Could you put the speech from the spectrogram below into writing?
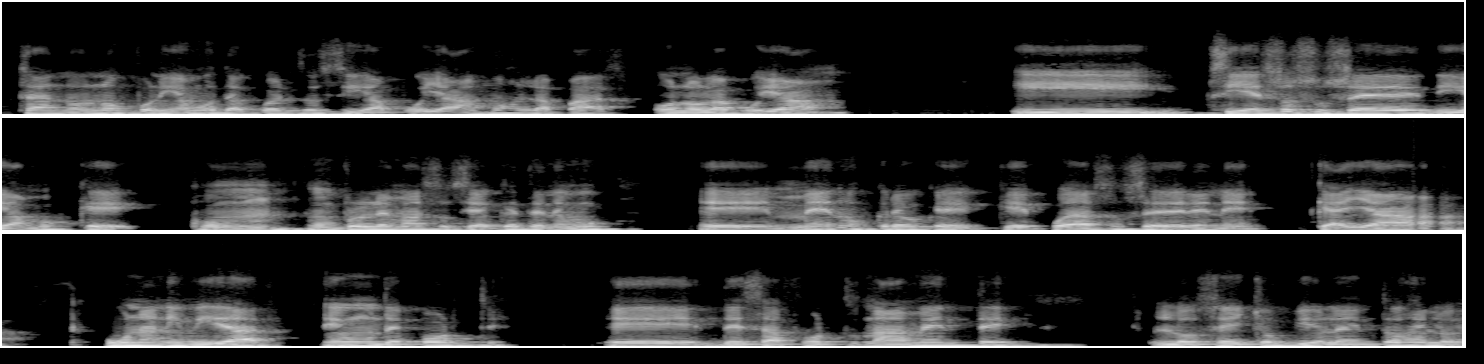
O sea, no nos poníamos de acuerdo si apoyábamos la paz o no la apoyábamos. Y si eso sucede, digamos que con un problema social que tenemos, eh, menos creo que, que pueda suceder en el, que haya unanimidad en un deporte. Eh, desafortunadamente los hechos violentos en los,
